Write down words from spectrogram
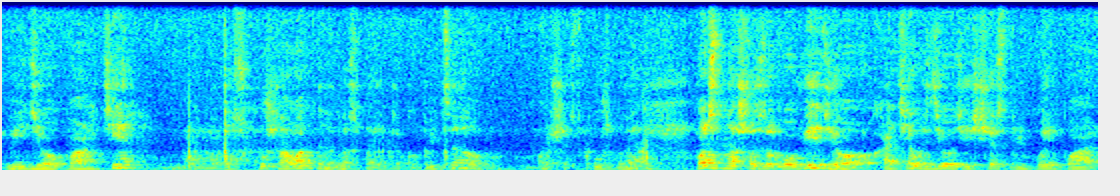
видео по арте, скучновато, наверное, смотреть такой прицел, вообще скучно, да? Просто нашел другое видео, хотел сделать, если честно, реплей по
